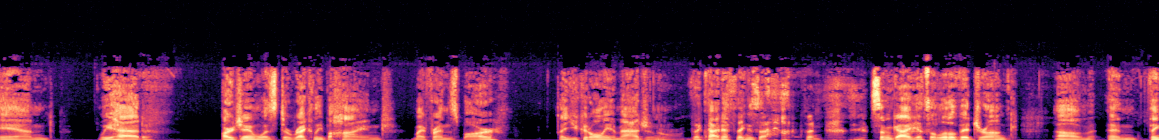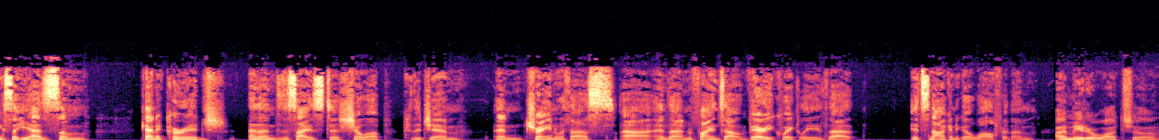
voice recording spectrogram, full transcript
and we had our gym was directly behind my friend's bar, and you could only imagine oh, the kind of things that happen. Some guy gets a little bit drunk um, and thinks that he has some kind of courage, and then decides to show up to the gym and train with us, uh, and then finds out very quickly that it's not going to go well for them. I made her watch uh,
